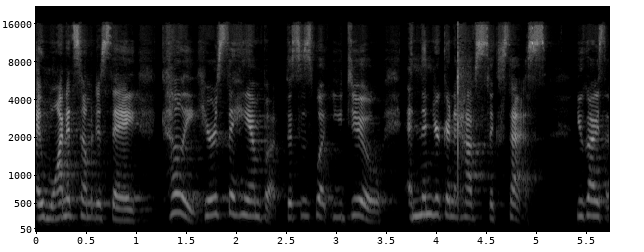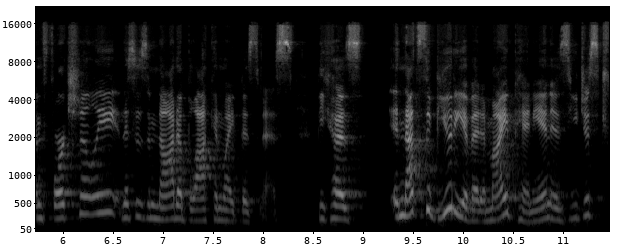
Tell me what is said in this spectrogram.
I wanted someone to say, Kelly, here's the handbook. This is what you do. And then you're going to have success. You guys, unfortunately, this is not a black and white business because, and that's the beauty of it, in my opinion, is you just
